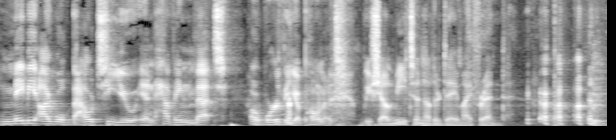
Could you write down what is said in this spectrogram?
maybe I will bow to you in having met a worthy opponent. We shall meet another day, my friend. um,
